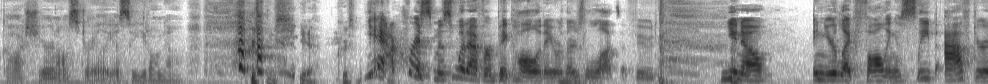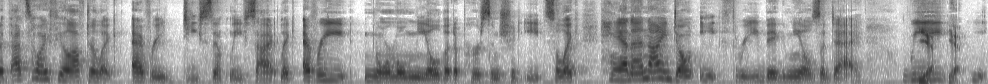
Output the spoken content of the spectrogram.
gosh, you're in Australia, so you don't know. Christmas, yeah, Christmas. Yeah, Christmas, whatever big holiday where there's mm-hmm. lots of food, you know, and you're like falling asleep after. That's how I feel after like every decently size, like every normal meal that a person should eat. So like Hannah and I don't eat three big meals a day. We yeah, yeah. We,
